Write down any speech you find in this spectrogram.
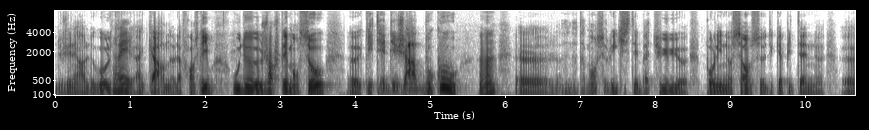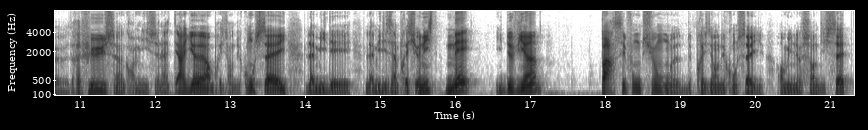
du général de Gaulle qui incarne la France libre, ou de Georges Clémenceau, euh, qui était déjà beaucoup. Hein, euh, notamment celui qui s'était battu euh, pour l'innocence du capitaine Dreyfus, un grand ministre de l'Intérieur, président du Conseil, l'ami des, impressionnistes, mais il devient, par ses fonctions de président du Conseil en 1917,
